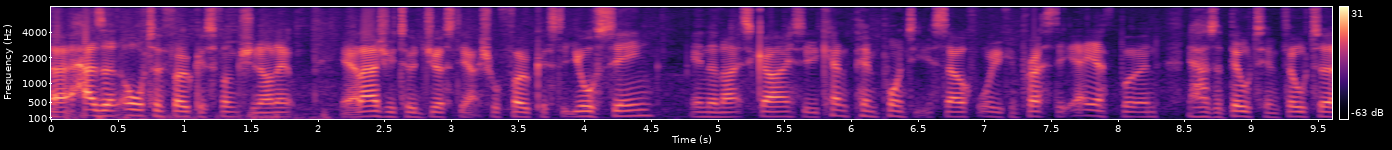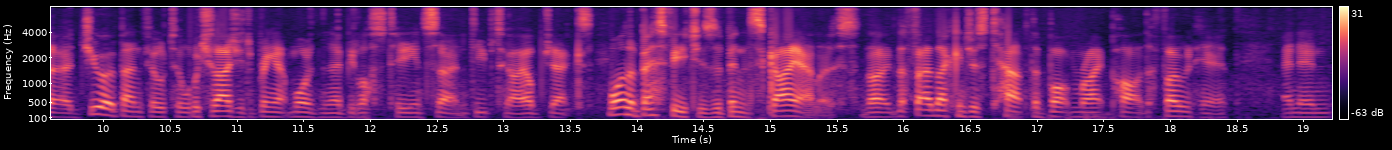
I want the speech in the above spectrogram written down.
it has an autofocus function on it. It allows you to adjust the actual focus that you're seeing in the night sky so you can pinpoint it yourself or you can press the AF button. It has a built-in filter, a duo band filter which allows you to bring out more of the nebulosity in certain deep sky objects. One of the best features has been the Sky Atlas, like the fact that I can just tap the bottom right part of the phone here and then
